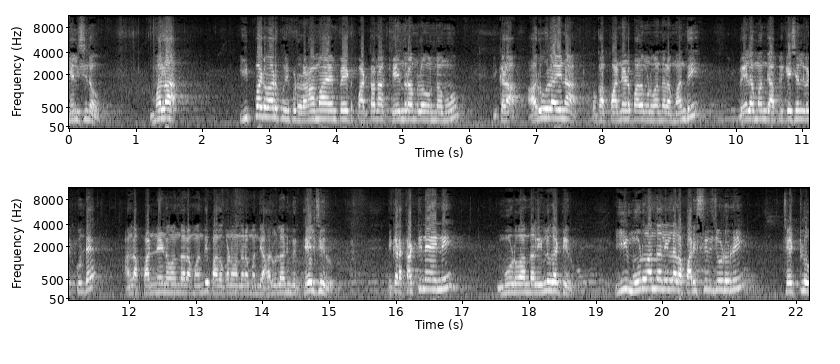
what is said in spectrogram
గెలిచినావు. మళ్ళా ఇప్పటి వరకు ఇప్పుడు రామాయంపేట పట్టణ కేంద్రంలో ఉన్నాము. ఇక్కడ అర్హులైన ఒక పన్నెండు పదమూడు వందల మంది వేల మంది అప్లికేషన్లు పెట్టుకుంటే అందులో పన్నెండు వందల మంది పదకొండు వందల మంది అర్హులని మీరు తేల్చిర్రు. ఇక్కడ కట్టినయన్ని మూడు వందల ఇల్లు కట్టిర్రు. ఈ మూడు వందల ఇళ్ళ పరిస్థితి చూడుర్రి. చెట్లు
